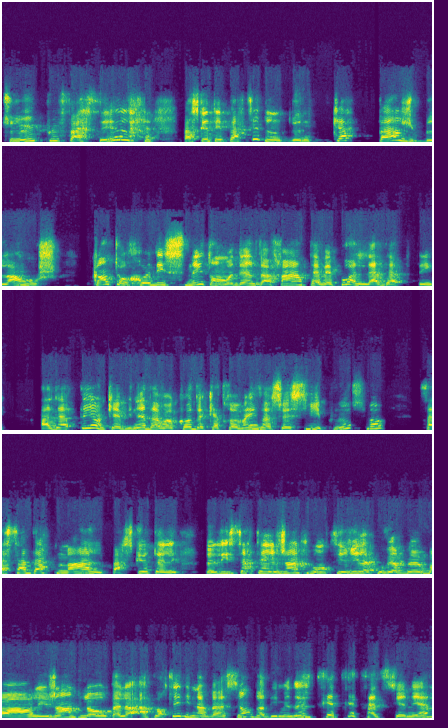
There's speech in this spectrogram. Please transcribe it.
tu l'as eu plus facile parce que tu es parti d'une quatre pages blanches quand tu as redessiné ton modèle d'affaires, tu n'avais pas à l'adapter. Adapter un cabinet d'avocats de 80 associés et plus, ça s'adapte mal parce que tu as, les, certains gens qui vont tirer la couverture d'un bord, les gens de l'autre. Alors, apporter l'innovation dans des modèles très, très traditionnels,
